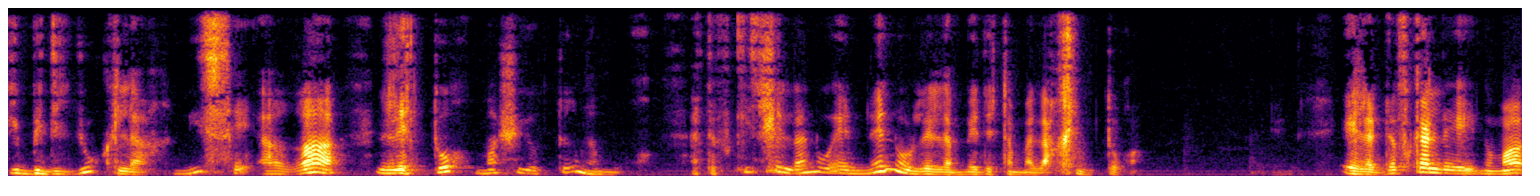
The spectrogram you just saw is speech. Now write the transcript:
היא בדיוק להכניס הערה לתוך מה שיותר נמוך. התפקיד שלנו איננו ללמד את המלאכים תורה. אלא דווקא נאמר,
